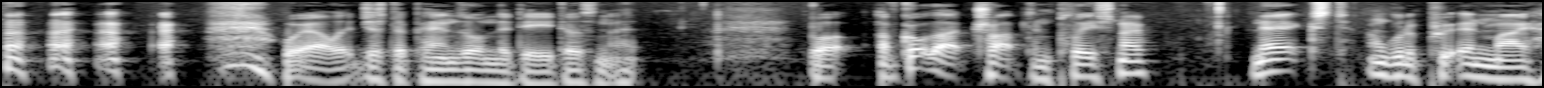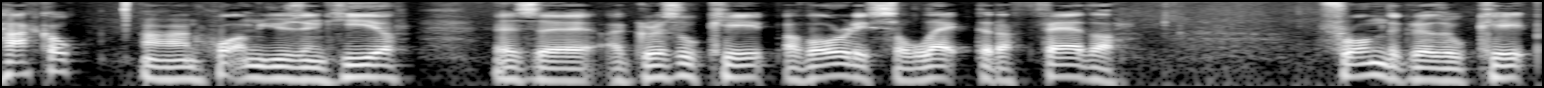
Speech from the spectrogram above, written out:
well, it just depends on the day, doesn't it? But I've got that trapped in place now. Next, I'm going to put in my hackle and what I'm using here is a, a grizzle cape. I've already selected a feather from the grizzle cape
